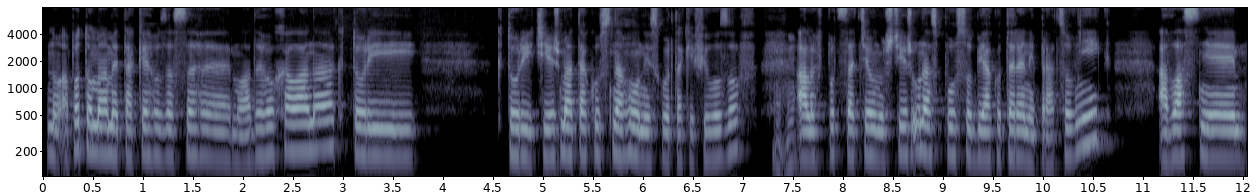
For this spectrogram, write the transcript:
No a potom máme takého zase mladého chalana, ktorý, ktorý tiež má takú snahu, on je skôr taký filozof, uh-huh. ale v podstate on už tiež u nás pôsobí ako terénny pracovník a vlastne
